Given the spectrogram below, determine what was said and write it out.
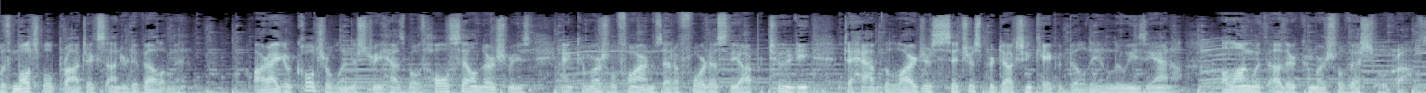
with multiple projects under development. Our agricultural industry has both wholesale nurseries and commercial farms that afford us the opportunity to have the largest citrus production capability in Louisiana, along with other commercial vegetable crops.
